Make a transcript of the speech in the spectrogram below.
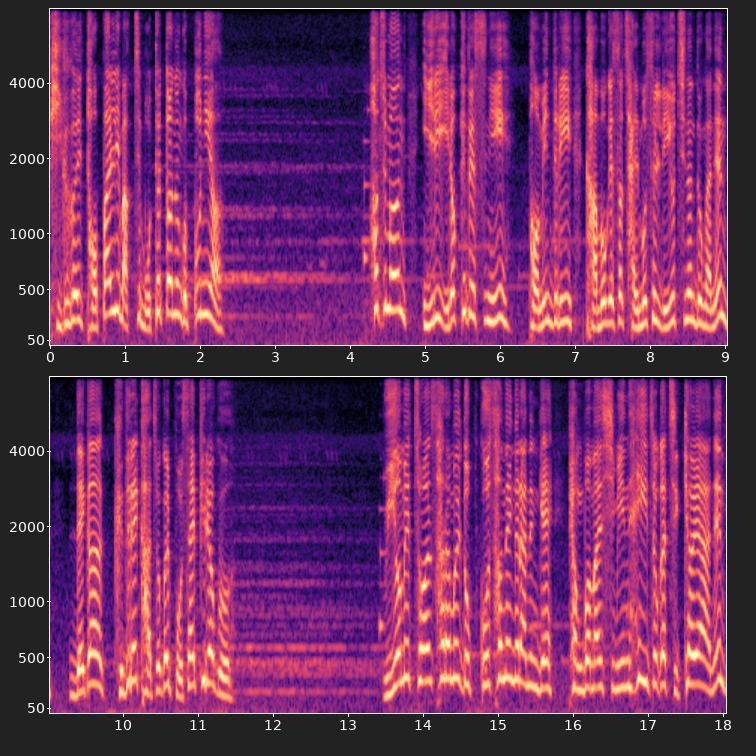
비극을 더 빨리 막지 못했다는 것 뿐이야. 하지만 일이 이렇게 됐으니 범인들이 감옥에서 잘못을 뉘우치는 동안은 내가 그들의 가족을 보살피려고. 위험에 처한 사람을 돕고 선행을 하는 게 평범한 시민 헤이조가 지켜야 하는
